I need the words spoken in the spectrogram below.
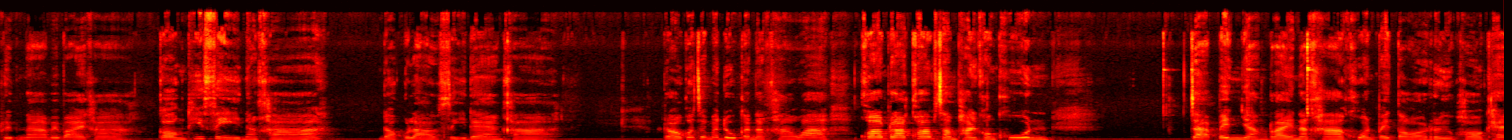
คลิปหน้า บ๊ายบายค่ะ กองทีสี่4 นะคะ ดอกกุหลาบสีแดงค่ะเราก็จะมาดูกันนะคะว่า ความรักความสัมพันธ์ของคุณ จะเป็นอย่างไรนะคะ ควรไปต่อหรือพอแค่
